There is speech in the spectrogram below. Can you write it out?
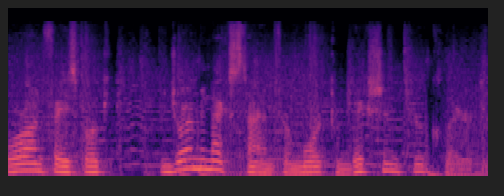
or on Facebook and join me next time for more conviction through clarity.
